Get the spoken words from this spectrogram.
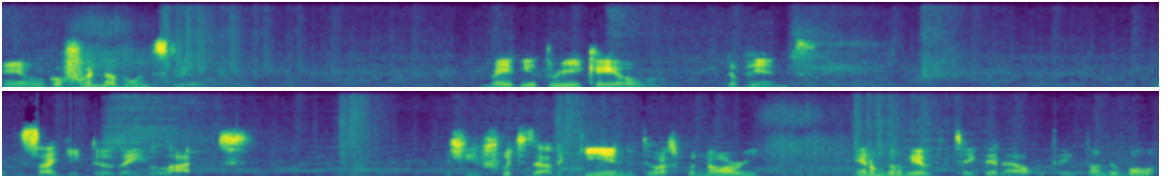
and we'll go for another one still. Maybe a 3 KO, depends. But the psychic does a lot. And she switches out again into a Spinari, and I'm gonna be able to take that out with a Thunderbolt.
